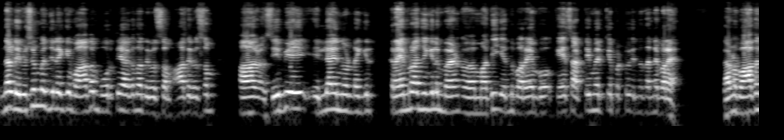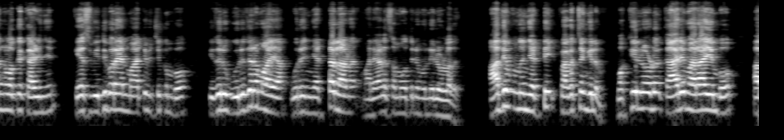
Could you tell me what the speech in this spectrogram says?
എന്നാൽ ഡിവിഷൻ ബെഞ്ചിലേക്ക് വാദം പൂർത്തിയാകുന്ന ദിവസം ആ ദിവസം സി ബി ഐ ഇല്ല എന്നുണ്ടെങ്കിൽ ക്രൈംബ്രാഞ്ചെങ്കിലും മതി എന്ന് പറയുമ്പോൾ കേസ് അട്ടിമറിക്കപ്പെട്ടു എന്ന് തന്നെ പറയാം. കാരണം വാദങ്ങളൊക്കെ കഴിഞ്ഞ് കേസ് വിധി പറയാൻ മാറ്റിവെച്ചിരിക്കുമ്പോൾ ഇതൊരു ഗുരുതരമായ ഒരു ഞെട്ടലാണ് മലയാള സമൂഹത്തിന് മുന്നിലുള്ളത്. ആദ്യം ഒന്ന് ഞെട്ടി പകച്ചെങ്കിലും വക്കീലിനോട് കാര്യം ആരായുമ്പോൾ ആ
